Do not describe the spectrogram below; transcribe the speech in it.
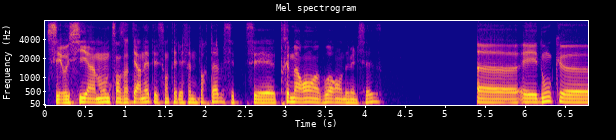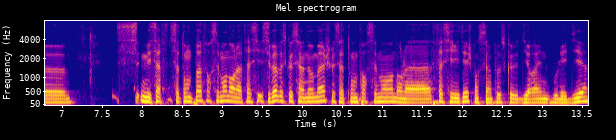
c'est aussi un monde sans internet et sans téléphone portable. C'est très marrant à voir en 2016. et donc, mais ça, ça tombe pas forcément dans la facilité. C'est pas parce que c'est un hommage que ça tombe forcément dans la facilité. Je pense c'est un peu ce que Diraine voulait dire.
